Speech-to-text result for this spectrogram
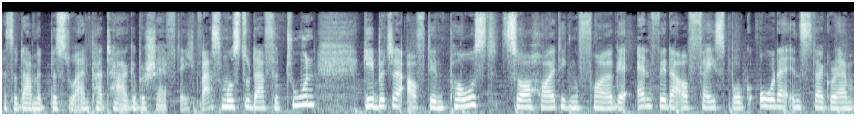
Also damit bist du ein paar Tage beschäftigt. Was musst du dafür tun? Geh bitte auf den Post zur heutigen Folge entweder auf Facebook oder Instagram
